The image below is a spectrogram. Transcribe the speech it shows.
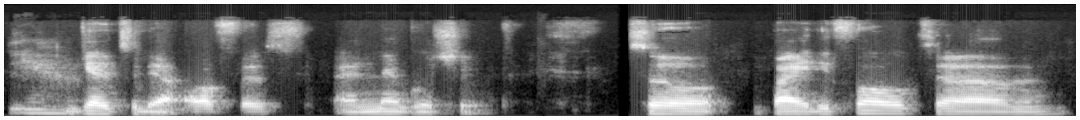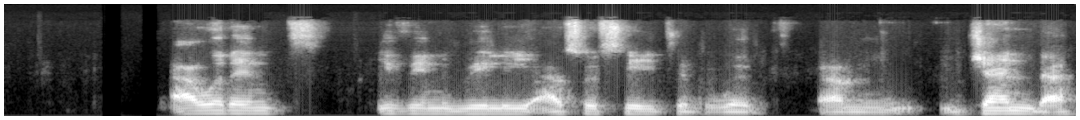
yeah. get to their office and negotiate. So by default, um, I wouldn't even really associate it with um, gender,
